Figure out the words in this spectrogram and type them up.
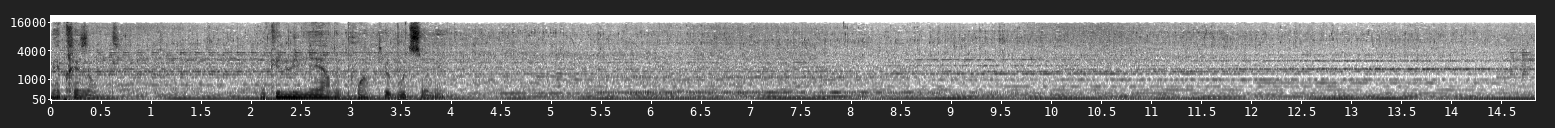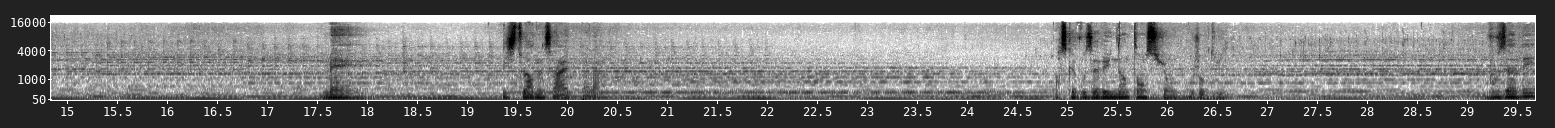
n'est présente. Aucune lumière ne pointe le bout de son nez. Mais l'histoire ne s'arrête pas là. Parce que vous avez une intention aujourd'hui. Vous avez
